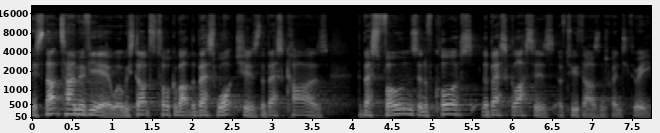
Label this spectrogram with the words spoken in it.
It's that time of year where we start to talk about the best watches, the best cars, the best phones, and of course, the best glasses of 2023.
